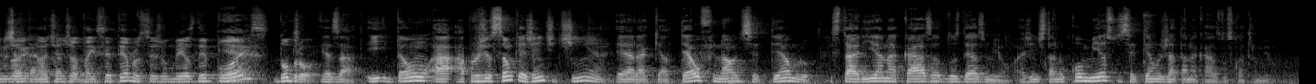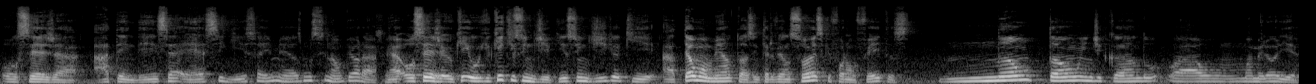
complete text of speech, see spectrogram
terminou, tá, a gente já está em setembro, ou seja, um mês depois, é. dobrou. Exato. E, então, a, a, projeção que a gente tinha era que até o final de setembro estaria na casa dos 10 mil. A gente está no começo de setembro já está na casa dos 4 mil. Ou seja, a tendência é seguir isso aí mesmo, se não piorar. É, ou seja, o que, o que isso indica? Isso indica que, até o momento, as intervenções que foram feitas não estão indicando uma melhoria.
